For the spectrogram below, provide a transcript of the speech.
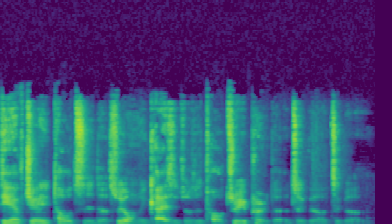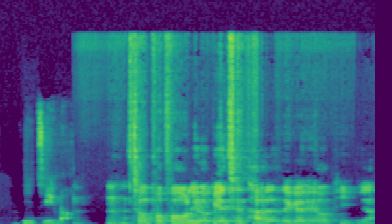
DFJ 投资的，所以我们一开始就是投 Draper 的这个这个基金嘛，嗯，从 portfolio 变成他的那个 LP 这样。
